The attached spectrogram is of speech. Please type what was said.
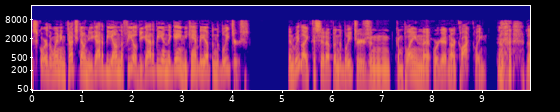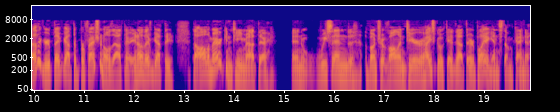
score the winning touchdown, you got to be on the field. You got to be in the game. You can't be up in the bleachers. And we like to sit up in the bleachers and complain that we're getting our clock clean. the other group, they've got the professionals out there. You know, they've got the, the all American team out there. And we send a bunch of volunteer high school kids out there to play against them, kind of.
